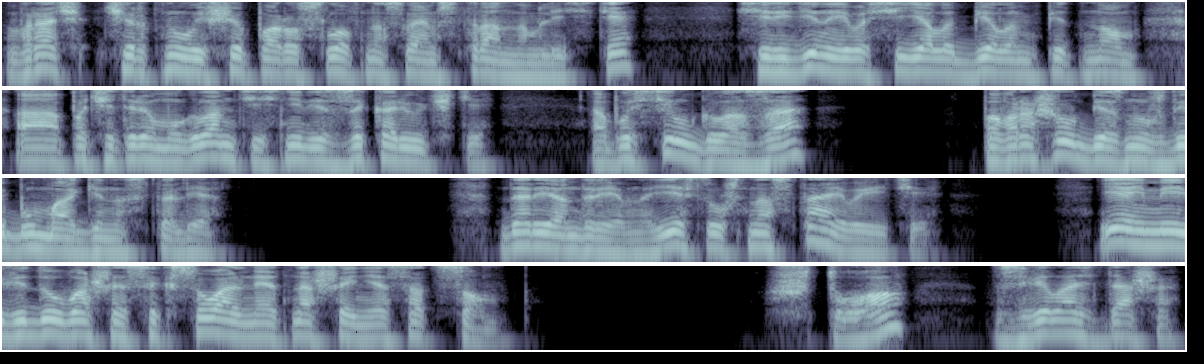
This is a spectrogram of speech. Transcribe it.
Врач черкнул еще пару слов на своем странном листе, середина его сияла белым пятном, а по четырем углам теснились закорючки. Опустил глаза — поворошил без нужды бумаги на столе. «Дарья Андреевна, если уж настаиваете, я имею в виду ваши сексуальные отношения с отцом». «Что?» — взвелась Даша.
